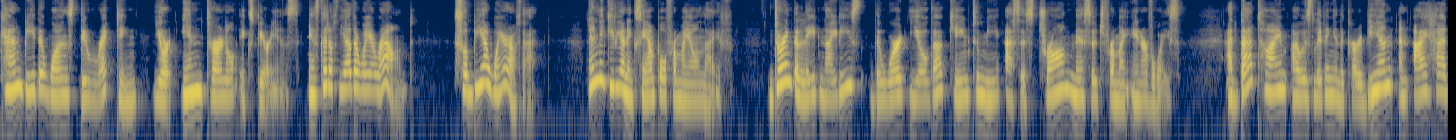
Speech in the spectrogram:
can be the ones directing your internal experience instead of the other way around. So be aware of that. Let me give you an example from my own life. During the late 90s, the word yoga came to me as a strong message from my inner voice. At that time, I was living in the Caribbean and I had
